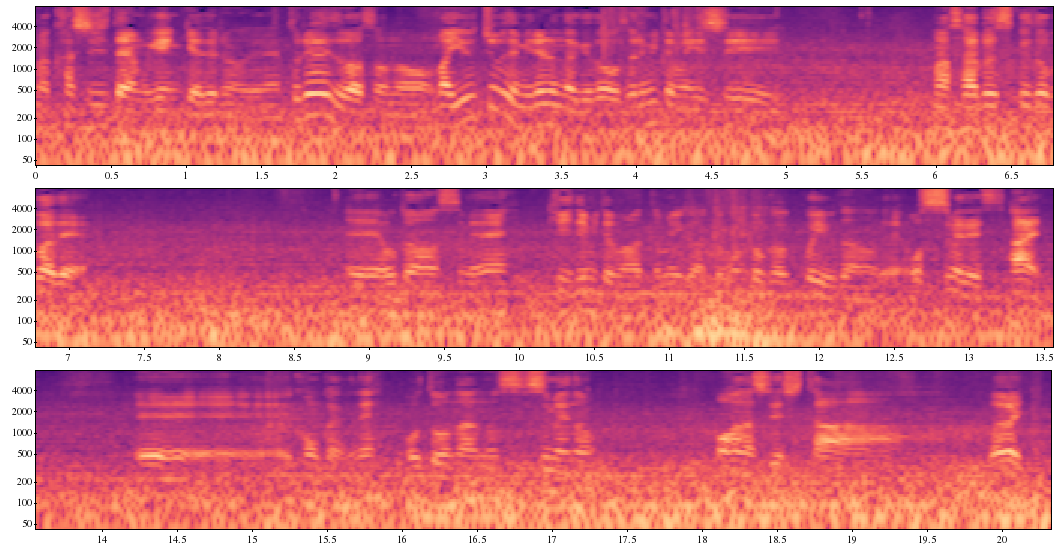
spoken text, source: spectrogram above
まあ、歌詞自体も元気が出るのでね。とりあえずはその、まあ、YouTube で見れるんだけどそれ見てもいいしまあ、サブスクとかで、えー、大人のおすすめね聞いてみてもらってもいいかなと本当かっこいい歌なのでおすすめです。はい。えー今回はね大人のすすめのお話でした。バイバイ。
